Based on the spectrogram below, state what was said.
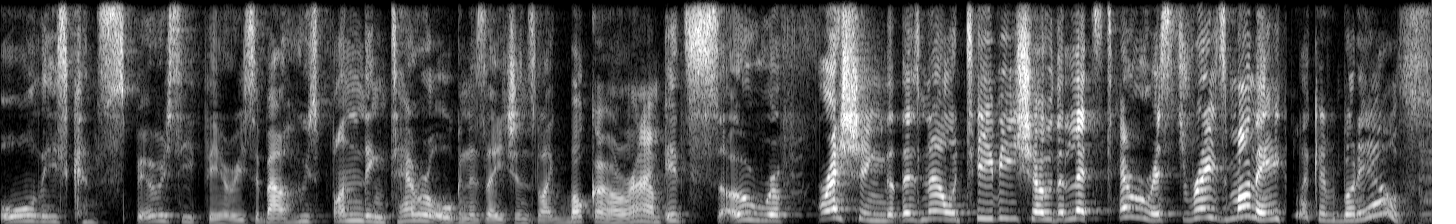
all these conspiracy theories about who's funding terror organizations like Boko Haram, it's so refreshing that there's now a TV show that lets terrorists raise money like everybody else.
